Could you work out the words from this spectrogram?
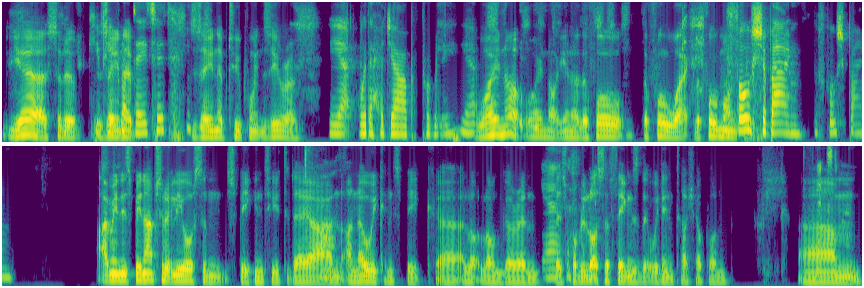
yeah, sort Keep, of keep people Zainab updated. Zainab 2.0. Yeah, with a hijab probably. Yeah. Why not? Why not? You know, the full the full whack, the full The full shebang. The full shebang. I mean, it's been absolutely awesome speaking to you today. I, Oh. I know we can speak uh, a lot longer, and Yeah, there's probably lots of things that we didn't touch up on. Um,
